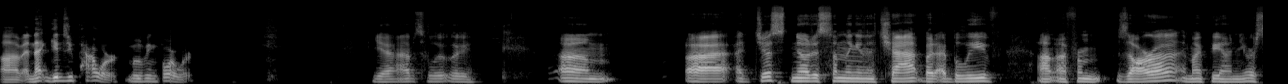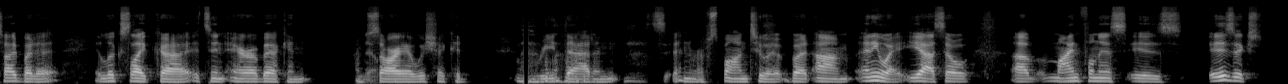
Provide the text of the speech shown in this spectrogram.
um, and that gives you power moving forward Yeah, absolutely. Um uh I just noticed something in the chat, but I believe um, uh, from Zara, it might be on your side, but it it looks like uh, it's in Arabic, and I'm yeah sorry, I wish I could read that and and respond to it. But um, anyway, yeah. So uh, mindfulness is is ex-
